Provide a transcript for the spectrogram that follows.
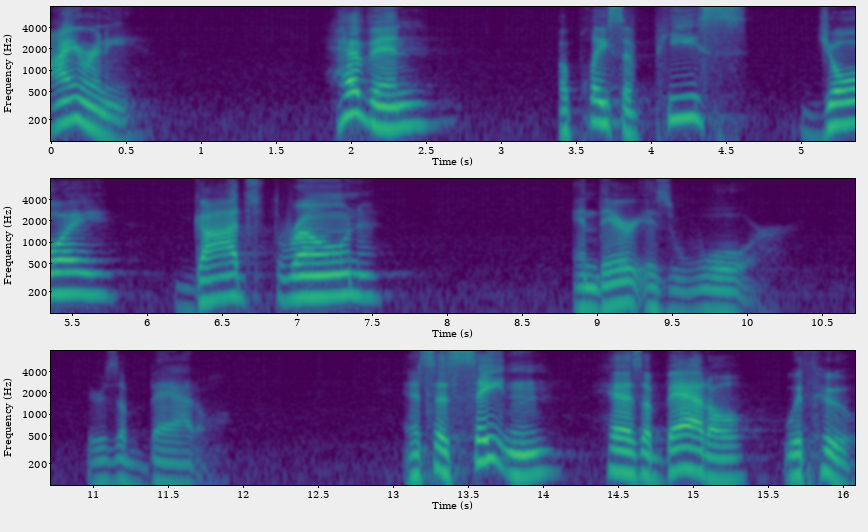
irony. Heaven, a place of peace, joy, God's throne, and there is war. There's a battle. And it says Satan has a battle with who?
